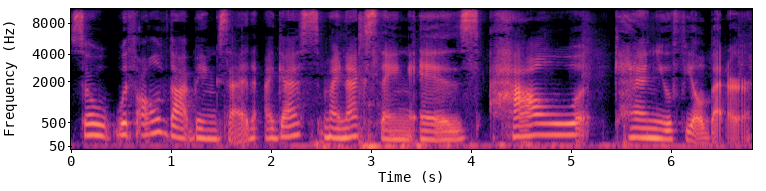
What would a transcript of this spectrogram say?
So, with all of that being said, I guess my next thing is how can you feel better?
